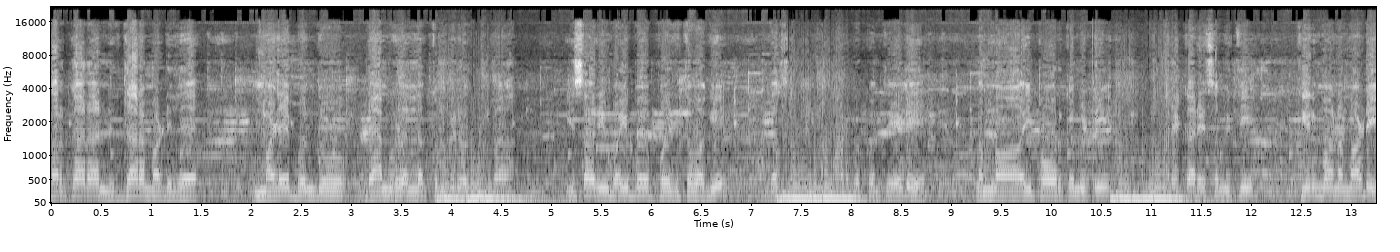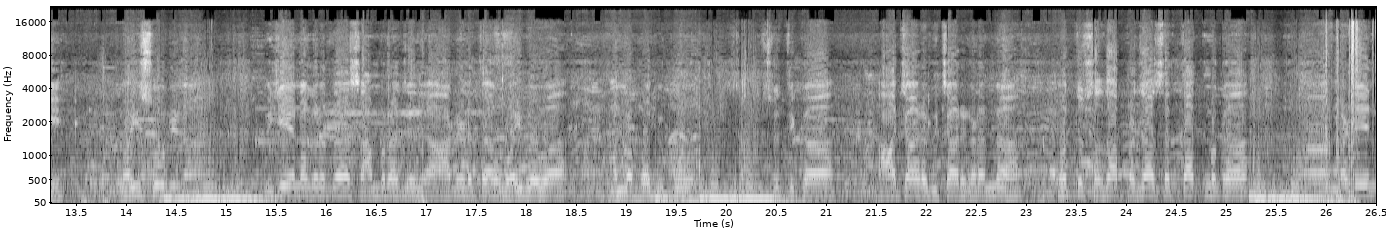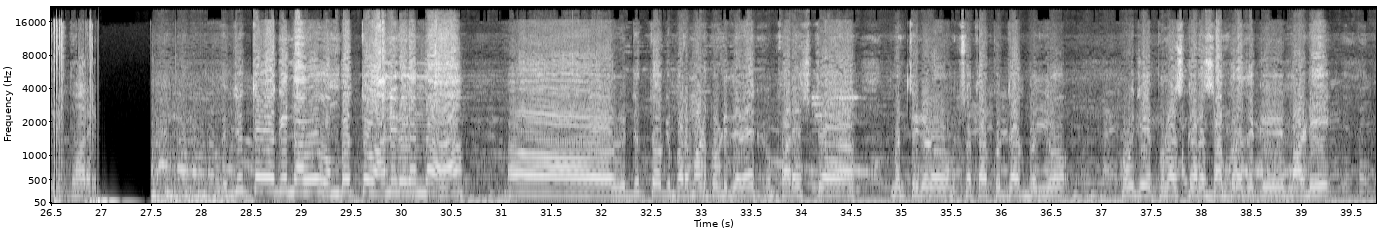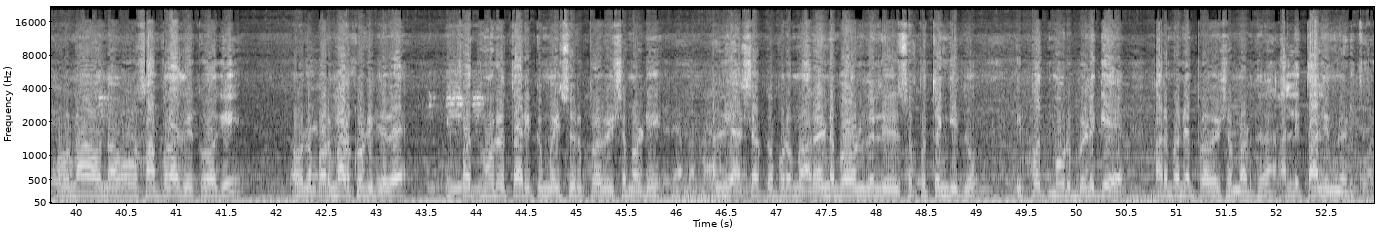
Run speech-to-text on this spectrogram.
ಸರ್ಕಾರ ನಿರ್ಧಾರ ಮಾಡಿದೆ. ಮಳೆ ಬಂದು ಡ್ಯಾಮ್ಗಳೆಲ್ಲ ತುಂಬಿರೋದ್ರಿಂದ ಈ ಸಾರಿ ವೈಭವಪೂರಿತವಾಗಿ ದಸರಾ ಮಾಡಬೇಕು ಅಂತ ಹೇಳಿ ನಮ್ಮ ಐ ಪವರ್ ಕಮಿಟಿ, ಕಾರ್ಯಕಾರಿ ಸಮಿತಿ ತೀರ್ಮಾನ ಮಾಡಿ ಮೈಸೂರಿನ ವಿಜಯನಗರದ ಸಾಮ್ರಾಜ್ಯದ ಆಡಳಿತ, ವೈಭವ, ನಮ್ಮ ಬದುಕು, ಸಾಂಸ್ಕೃತಿಕ ಆಚಾರ ವಿಚಾರಗಳನ್ನು ಮತ್ತು ಸದಾ ಪ್ರಜಾಸತ್ತಾತ್ಮಕ ನಡೆ ನಿರ್ಧಾರ ವಿದ್ಯುಕ್ತವಾಗಿ ನಾವು ಒಂಬತ್ತು ಆನೆಗಳನ್ನು ವಿದ್ಯುಕ್ತವಾಗಿ ಬರಮಾಡಿಕೊಂಡಿದ್ದೇವೆ. ಫಾರೆಸ್ಟ್ ಮಂತ್ರಿಗಳು ಸ್ವತಃ ಖುದ್ದಾಗಿ ಬಂದು ಪೂಜೆ ಪುನಸ್ಕಾರ ಸಾಂಪ್ರದಾಯಿಕ ಮಾಡಿ ಅವನ್ನ ನಾವು ಸಾಂಪ್ರದಾಯಿಕವಾಗಿ ಅವನ್ನ ಬರಮಾಡಿಕೊಂಡಿದ್ದೇವೆ. ಇಪ್ಪತ್ತ್ಮೂರನೇ ತಾರೀಕು ಮೈಸೂರು ಪ್ರವೇಶ ಮಾಡಿ, ಅಲ್ಲಿ ಅಶೋಕಪುರಂ ಅರಣ್ಯ ಭವನದಲ್ಲಿ ಸ್ವಲ್ಪ ತಂಗಿದ್ದು ಇಪ್ಪತ್ತ್ಮೂರು ಬೆಳಿಗ್ಗೆ ಅರಮನೆ ಪ್ರವೇಶ ಮಾಡ್ತೇವೆ, ಅಲ್ಲಿ ತಾಲೀಮು ನಡೀತದೆ.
